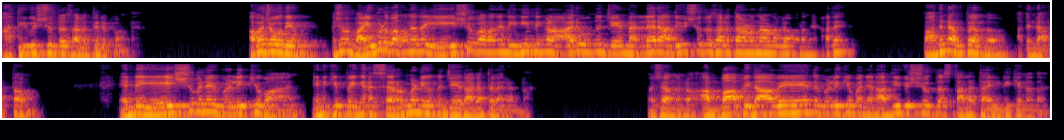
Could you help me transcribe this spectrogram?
അതിവിശുദ്ധ സ്ഥലത്ത് ഇരിപ്പുണ്ട്. അപ്പൊ ചോദ്യം പക്ഷെ ബൈബിൾ പറഞ്ഞത് യേശു പറഞ്ഞത് ഇനി നിങ്ങൾ ആരും ഒന്നും ചെയ്യേണ്ട എല്ലാവരും അതിവിശുദ്ധ സ്ഥലത്താണെന്നാണല്ലോ പറഞ്ഞത്. അതെ. അപ്പൊ അതിന്റെ അർത്ഥം എന്തോ? അതിന്റെ അർത്ഥം എന്റെ യേശുവിനെ വിളിക്കുവാൻ എനിക്കിപ്പോ ഇങ്ങനെ സെർമണി ഒന്നും ചെയ്ത് അകത്ത് വരണ്ട. മനസ്സിലാകുന്നുണ്ടോ അബ്ബാ പിതാവേ എന്ന് വിളിക്കുമ്പോ ഞാൻ അതിവിശുദ്ധ സ്ഥലത്തായിരിക്കുന്നത്.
